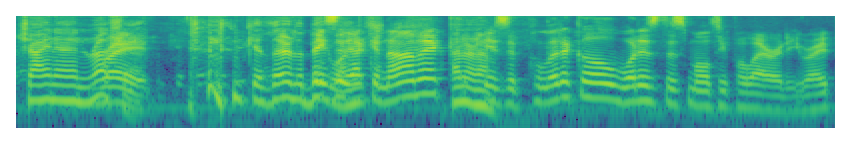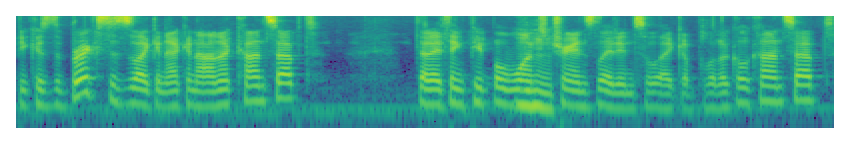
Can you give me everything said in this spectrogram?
China, and Russia. Right. Because they're the big is ones. it economic? I don't know. Is it political? What is this multipolarity, right? Because the BRICS is like an economic concept that I think people want Mm-hmm. to translate into like a political concept.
